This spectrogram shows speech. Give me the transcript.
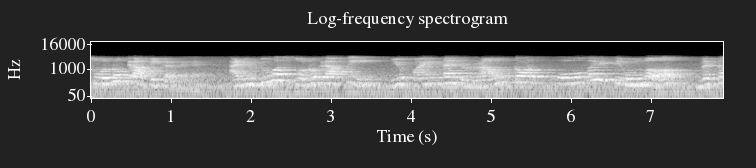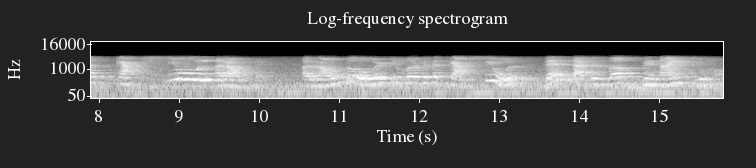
सोनोग्राफी करते हैं and you do a sonography, you find a round or oval tumor with a capsule around it. A round or oval tumor with a capsule, then that is the benign tumor.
